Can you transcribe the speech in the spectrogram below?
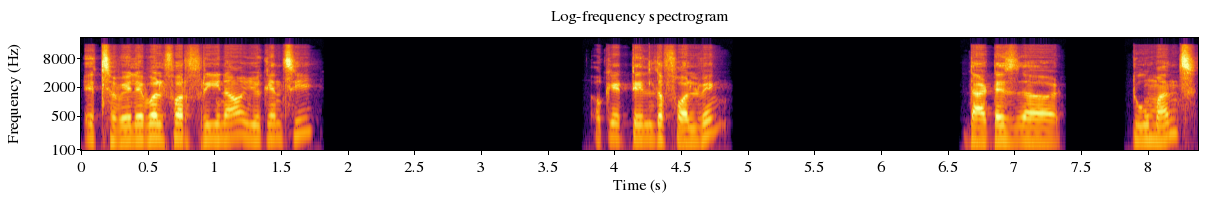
it's available for free now you can see okay till the following. That is uh, two months.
